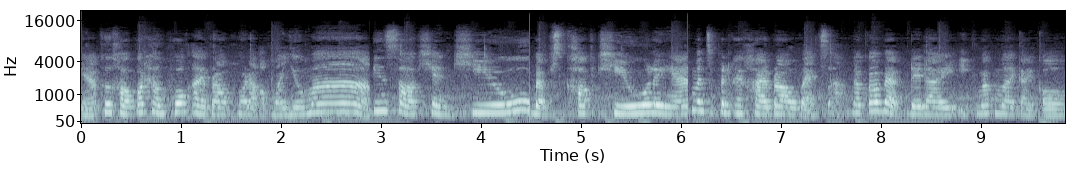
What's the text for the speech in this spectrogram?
เงี้ยคือเขาก็ทำพวกอายบราวโปรดักต์ออกมาเยอะมากดินสอเขียนคิ้ว แบบสครับคิ้วอะไรเงี้ยมันจะเป็นคล้ายๆบราวแว็กซ์อะแล้วก็แบบใด ๆ อีกมากมายไก่กอง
